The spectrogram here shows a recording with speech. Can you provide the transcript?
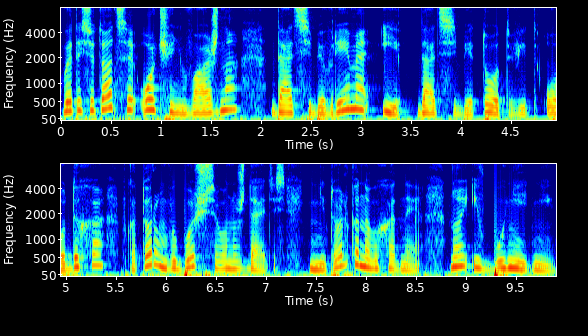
В этой ситуации очень важно дать себе время и дать себе тот вид отдыха, в котором вы больше всего нуждаетесь, не только на выходные, но и в будние дни.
